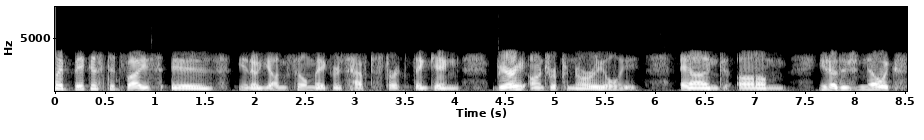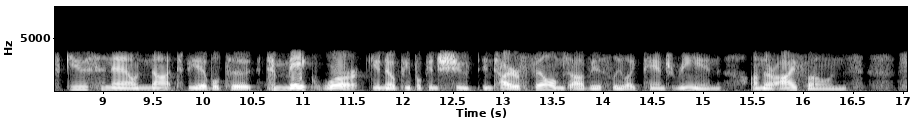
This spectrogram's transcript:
my biggest advice is, you know, young filmmakers have to start thinking very entrepreneurially. And um, you know, there's no excuse now not to be able to to make work. You know, people can shoot entire films, obviously, like Tangerine, on their iPhones.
